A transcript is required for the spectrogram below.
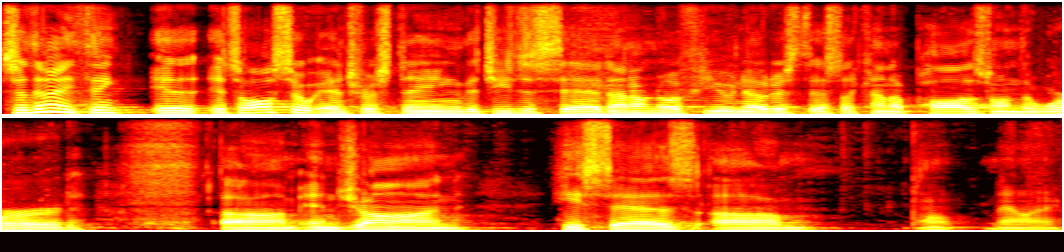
so then I think it's also interesting that Jesus said, I don't know if you noticed this, I kind of paused on the word um, in John he says, um, well, now I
